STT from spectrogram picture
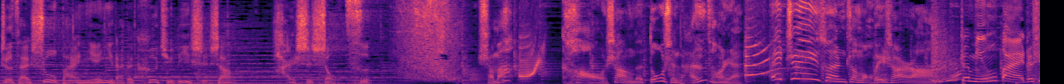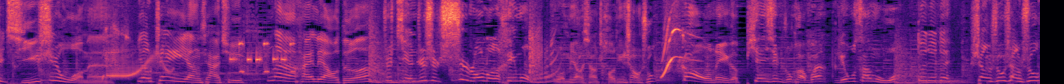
这在数百年以来的科举历史上还是首次。什么？考上的都是南方人？哎，这算怎么回事啊？这明摆着是歧视我们！要这样下去，那还了得？这简直是赤裸裸的黑幕！我们要向朝廷上书，告那个偏心主考官刘三五。对对对，上书上书！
